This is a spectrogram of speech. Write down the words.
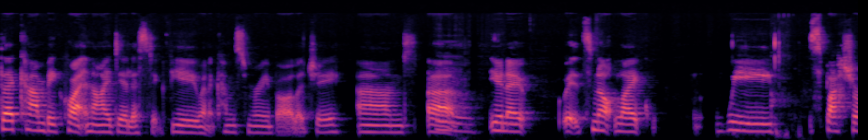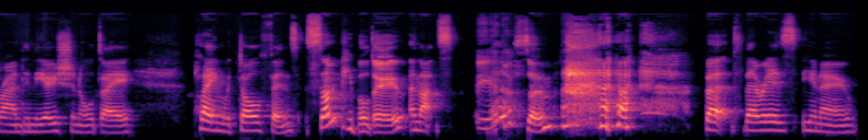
there can be quite an idealistic view when it comes to marine biology, and uh, mm. you know, it's not like we splash around in the ocean all day playing with dolphins. Some people do, and that's yeah. awesome. but there is, you know,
